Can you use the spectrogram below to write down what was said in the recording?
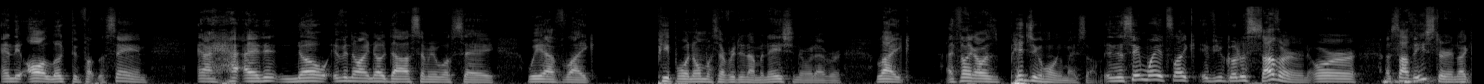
and they all looked and felt the same. And I ha- I didn't know, even though I know Dallas Seminary will say we have like people in almost every denomination or whatever. Like I feel like I was pigeonholing myself. In the same way, it's like if you go to Southern or a Southeastern, like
